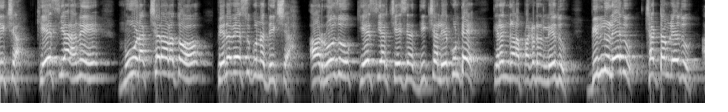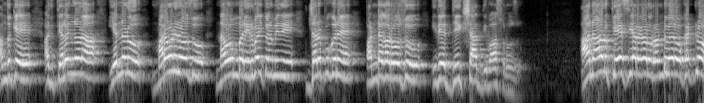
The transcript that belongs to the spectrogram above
దీక్ష. కేసీఆర్ అనే మూడక్షరాలతో పెనవేసుకున్న దీక్ష. ఆ రోజు కేసీఆర్ చేసిన దీక్ష లేకుంటే తెలంగాణ ప్రకటన లేదు బిల్లు లేదు చట్టం లేదు. అందుకే అది తెలంగాణ ఎన్నడూ మరవని రోజు నవంబర్ ఇరవై తొమ్మిది జరుపుకునే పండగ రోజు ఇదే దీక్షా దివాస్ రోజు. ఆనాడు కేసీఆర్ గారు రెండు వేల ఒకటిలో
